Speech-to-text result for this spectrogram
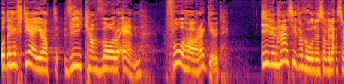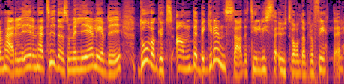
Och det häftiga är ju att vi kan var och en få höra Gud. I den här situationen som vi läser om här, eller i den här tiden som Elia levde i, då var Guds ande begränsad till vissa utvalda profeter.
